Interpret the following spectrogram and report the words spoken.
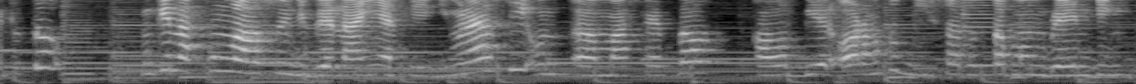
itu tuh mungkin aku langsung juga nanya sih gimana sih uh, Mas Seto kalau biar orang tuh bisa tetap membranding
